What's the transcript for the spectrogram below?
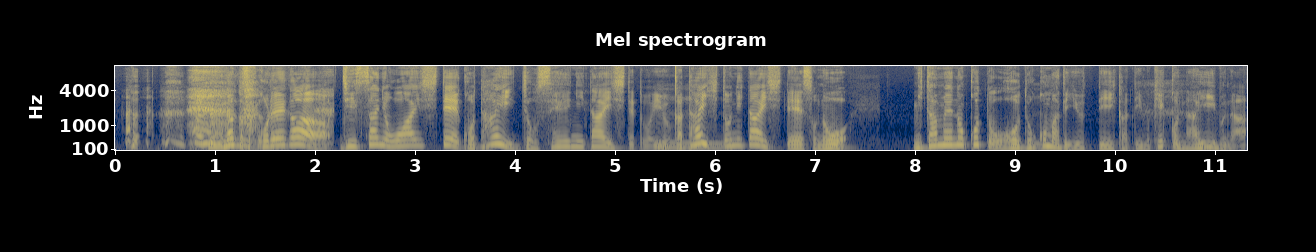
でもなんかさこれが実際にお会いしてこう対女性に対してというかうん。対人に対してその見た目のことをどこまで言っていいかっていう結構ナイーブな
